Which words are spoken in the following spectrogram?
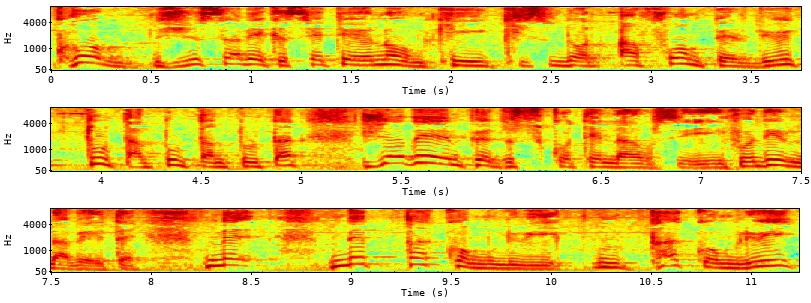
Comme je savais que c'était un homme qui, qui se donne à fond perdu, tout le temps, tout le temps, tout le temps, j'avais un peu de ce côté-là aussi, il faut dire la vérité. Mais, mais pas comme lui, pas comme lui.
